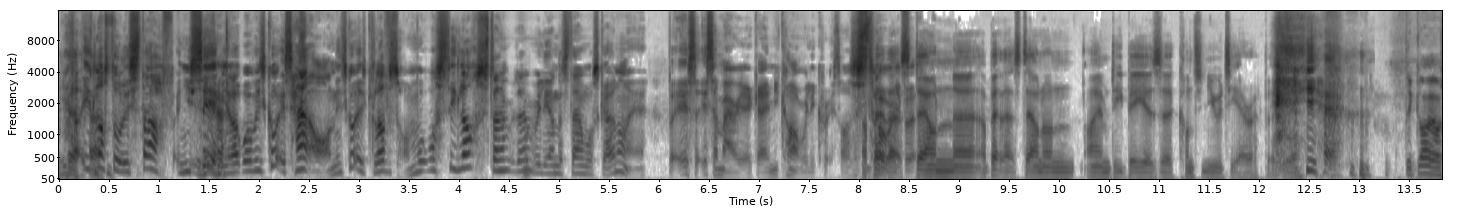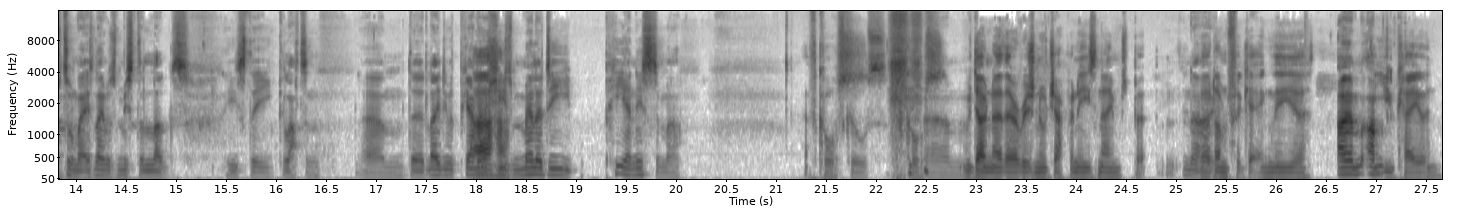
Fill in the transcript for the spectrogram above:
he's, like- he's lost all his stuff, and you see him. You're like, well, he's got his hat on, he's got his gloves on. What's he lost? I don't, don't really understand what's going on here. But it's it's a Mario game. You can't really criticise the I story. bet that's but down. Uh, I bet that's down on IMDb as a continuity error. But yeah, yeah, The guy I was talking about, his name was Mr. Lugs. He's the glutton. Um, the lady with piano, Uh-huh. she's Melody Pianissima. Of course, Of course. of course. Um, we don't know their original Japanese names, but No, well done for getting the uh, um, I'm, UK and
